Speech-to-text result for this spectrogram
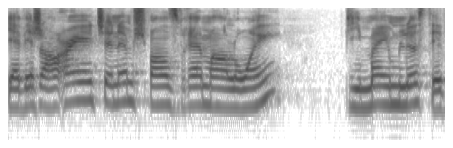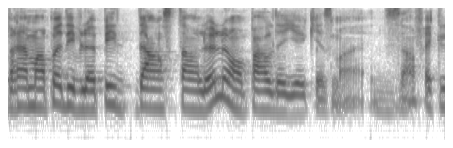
Il y avait genre un H&M, je pense, vraiment loin. Puis même là, c'était vraiment pas développé dans ce temps-là. Là. On parle d'il y a quasiment 10 ans. Fait que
